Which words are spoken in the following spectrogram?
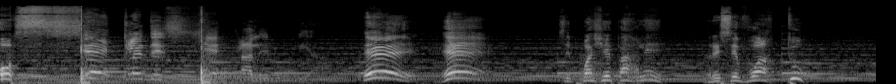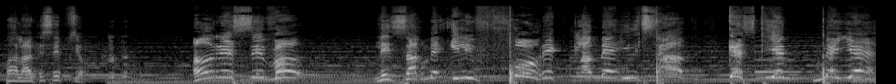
au siècle des siècles. Alléluia. Hé, hé, c'est pourquoi j'ai parlé. Recevoir tout par la réception. En recevant les armées, ils font réclamer, ils savent qu'est-ce qui est meilleur.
